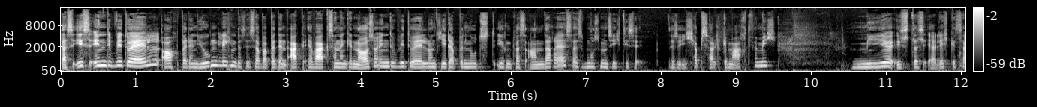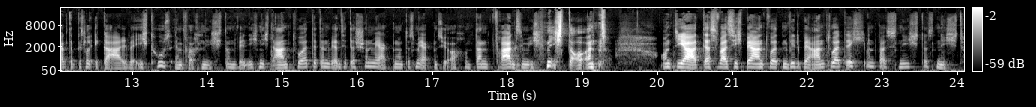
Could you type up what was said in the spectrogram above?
das ist individuell, auch bei den Jugendlichen, das ist aber bei den Erwachsenen genauso individuell und jeder benutzt irgendwas anderes. Also muss man sich diese, also ich habe es halt gemacht für mich. Mir ist das ehrlich gesagt ein bisschen egal, weil ich tue es einfach nicht. Und wenn ich nicht antworte, dann werden sie das schon merken und das merken sie auch. Und dann fragen sie mich nicht dauernd. Und ja, das, was ich beantworten will, beantworte ich und was nicht, das nicht.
